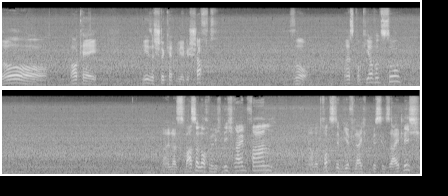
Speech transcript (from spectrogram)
So. Okay. Dieses Stück hätten wir geschafft. So. Was kommt hier auf uns zu? In das Wasserloch will ich nicht reinfahren. Aber trotzdem hier vielleicht ein bisschen seitlich.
